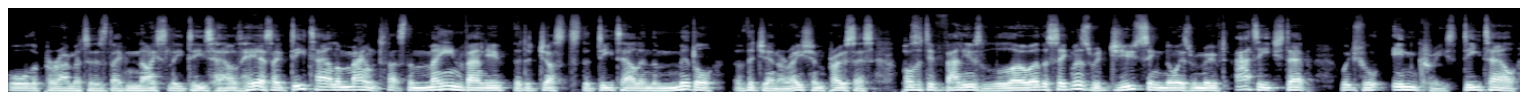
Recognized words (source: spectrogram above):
all the parameters they've nicely detailed here. So detail amount, that's the main value that adjusts the detail in the middle of the generation process. Positive values lower the sigmas, reducing noise removed at each step, which will increase detail.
